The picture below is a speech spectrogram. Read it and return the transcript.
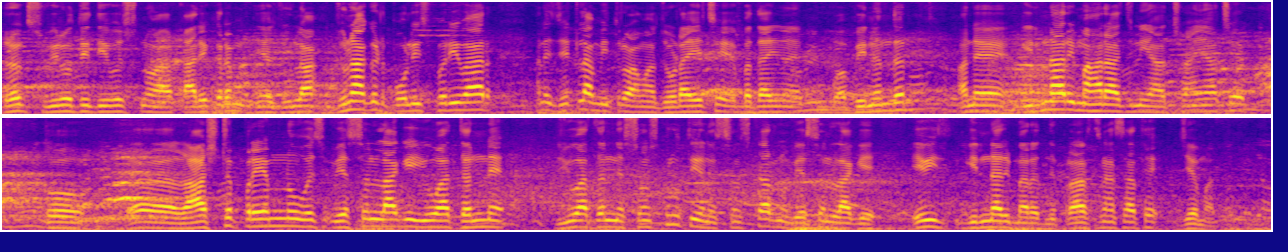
ડ્રગ્સ વિરોધી દિવસનો આ કાર્યક્રમ એ જુનાગઢ પોલીસ પરિવાર અને જેટલા મિત્રો આમાં જોડાય છે એ બધાને અભિનંદન. અને ગિરનારી મહારાજની આ છાયા છે, તો રાષ્ટ્રપ્રેમનું વ્યસન લાગે યુવા ધનને યુવા ધનને સંસ્કૃતિ અને સંસ્કારનું વ્યસન લાગે એવી ગિરનારી મહારાજને પ્રાર્થના સાથે જય માતા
